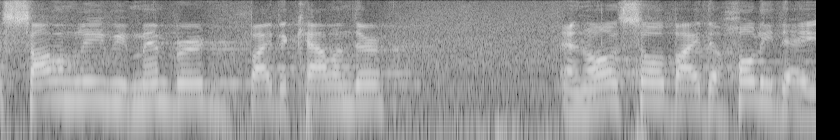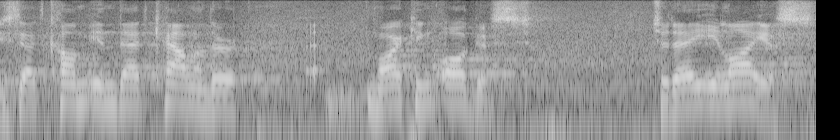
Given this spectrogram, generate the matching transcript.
solemnly remembered by the calendar and also by the holy days that come in that calendar uh, marking August. Today, Elias,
